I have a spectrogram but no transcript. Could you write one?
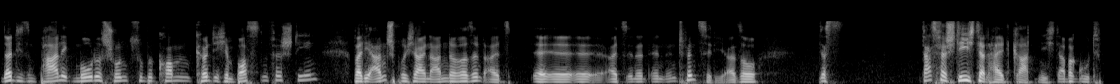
ne, diesen Panikmodus schon zu bekommen, könnte ich in Boston verstehen, weil die Ansprüche ein anderer sind als, äh, äh, als in, in, in, Twin City. Also das, das verstehe ich dann halt gerade nicht. Aber gut,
